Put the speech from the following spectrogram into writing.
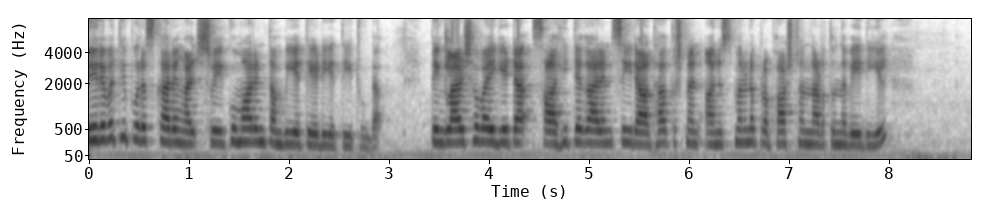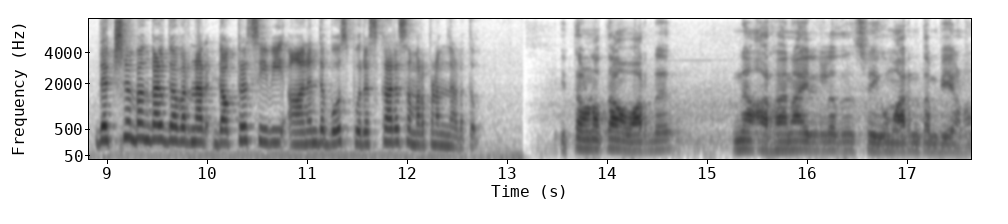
നിരവധി പുരസ്കാരങ്ങൾ ശ്രീകുമാരൻ തമ്പിയെ തേടിയെത്തിയിട്ടുണ്ട്. തിങ്കളാഴ്ച വൈകിട്ട് സാഹിത്യകാരൻ സി രാധാകൃഷ്ണൻ അനുസ്മരണ പ്രഭാഷണം നടത്തുന്ന വേദിയിൽ ദക്ഷിണ ബംഗാൾ ഗവർണർ ഡോക്ടർ സി വി ആനന്ദബോസ് പുരസ്കാര സമർപ്പണം നടത്തും. ഇത്തവണത്തെ അവാർഡ് ഇന്ന് അർഹനായിട്ടുള്ളത് ശ്രീകുമാരൻ തമ്പിയാണ്.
